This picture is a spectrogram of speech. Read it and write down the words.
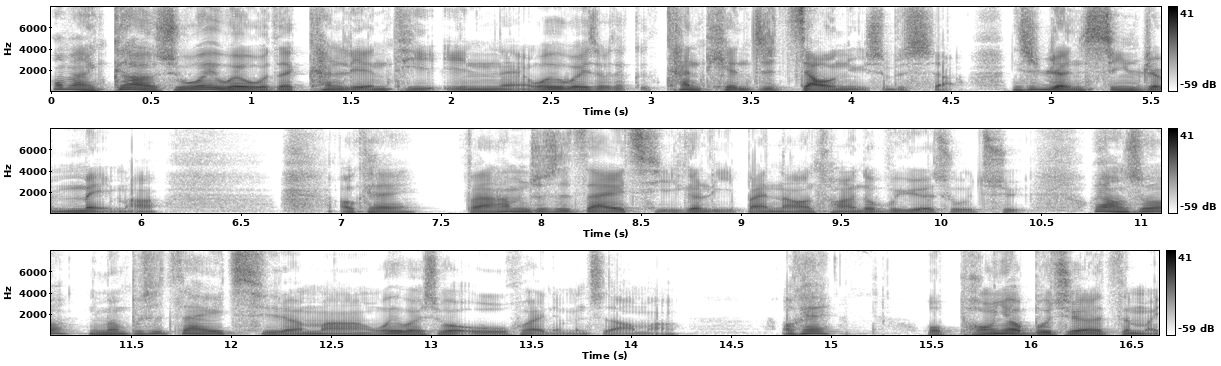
Oh my god！我以为我在看连体婴呢，我以为就在看天之娇女，是不是啊？你是人心人美吗？OK，反正他们就是在一起一个礼拜，然后从来都不约出去。我想说，你们不是在一起了吗？我以为是我误会，你们知道吗？OK，我朋友不觉得怎么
